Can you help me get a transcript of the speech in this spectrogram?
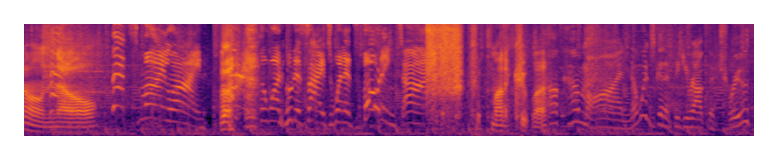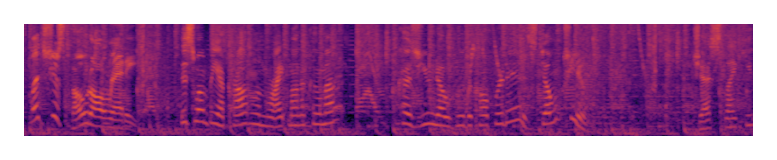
Oh no. That's my line. I'm the one who decides when it's voting time. Monokuma. Oh, come on. No one's gonna figure out the truth. Let's just vote already. This won't be a problem, right, Monokuma? Because you know who the culprit is, don't you? Just like you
